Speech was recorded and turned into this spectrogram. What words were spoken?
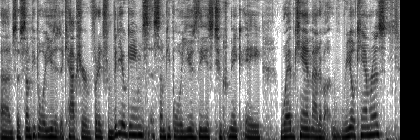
Um, so some people will use it to capture footage from video games. Some people will use these to make a webcam out of real cameras,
